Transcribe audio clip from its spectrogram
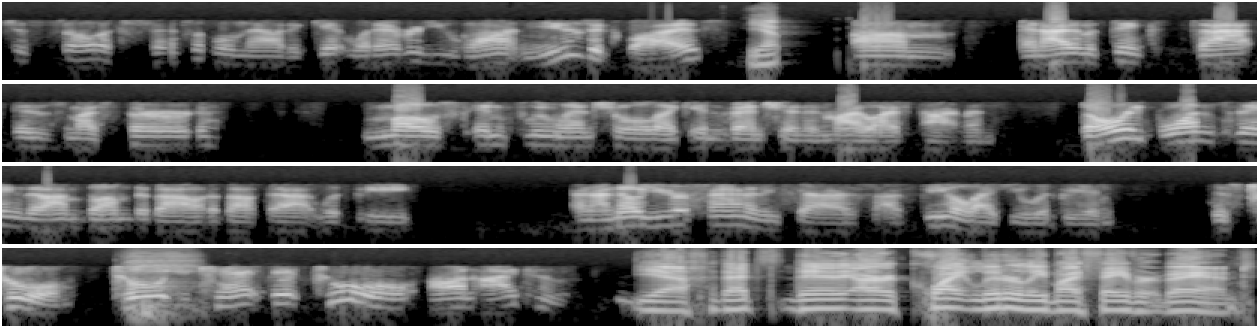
It's just so accessible now to get whatever you want music wise. Yep. Um, and I would think that is my third most influential like invention in my lifetime. And the only one thing that I'm bummed about about that would be, and I know you're a fan of these guys. I feel like you would be. Is Tool? Tool. You can't get Tool on iTunes. Yeah, that's they are quite literally my favorite band.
